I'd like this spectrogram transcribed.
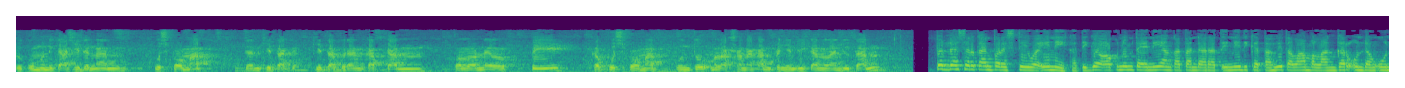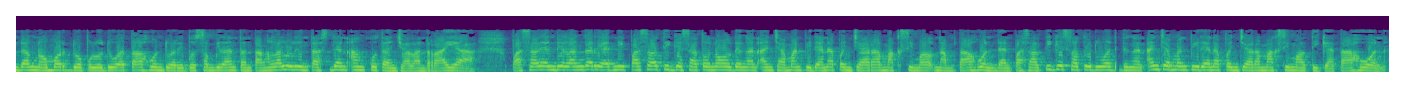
berkomunikasi dengan Puspomat dan kita kita berangkatkan Kolonel P ke Puspomat untuk melaksanakan penyidikan lanjutan Berdasarkan peristiwa ini, ketiga oknum TNI Angkatan Darat ini diketahui telah melanggar Undang-Undang Nomor 22 Tahun 2009 tentang Lalu Lintas dan Angkutan Jalan Raya. Pasal yang dilanggar yakni Pasal 310 dengan ancaman pidana penjara maksimal 6 tahun dan Pasal 312 dengan ancaman pidana penjara maksimal 3 tahun.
